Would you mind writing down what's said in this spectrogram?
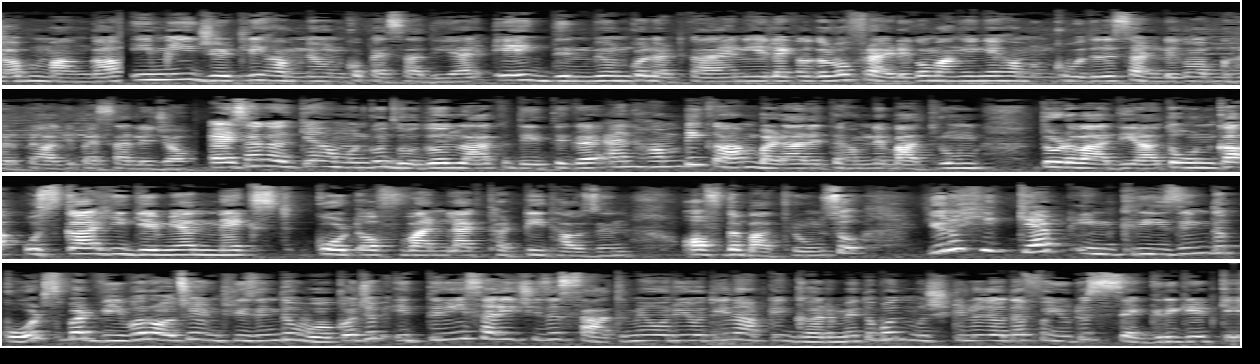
जब मांगा इमीजिएटली हमने उनको पैसा दिया है। एक दिन भी उनको लटकाया नहीं है। लाइक अगर वो फ्राइडे को मांगेंगे, हम उनको बोलते थे संडे को आप घर पे आके पैसा ले जाओ। ऐसा करके हम उनको दो दो लाख देते गए। एंड हम भी काम बढ़ा रहे थे। हमने बाथरूम तोड़वा दिया तो उनका, उसका ही गेम या next quote of one lakh thirty thousand of the bathroom so you know he kept increasing the quotes but we were also increasing the work और जब इतनी सारी चीज़ें साथ में हो रही होती है ना आपके घर में तो बहुत मुश्किल हो जाता है फॉर यू टू सेग्रीगेट कि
